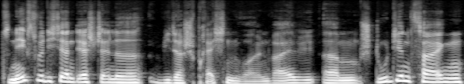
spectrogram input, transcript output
Zunächst würde ich dir an der Stelle widersprechen wollen, weil ähm, Studien zeigen,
